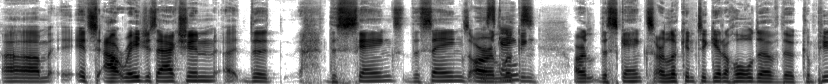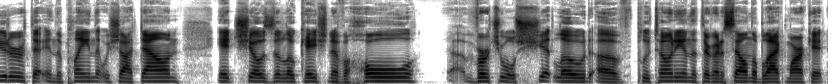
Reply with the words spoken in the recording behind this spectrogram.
Um, it's outrageous action. Uh, the the Sangs the Sangs are Skanks. looking are the Skanks are looking to get a hold of the computer that in the plane that was shot down. It shows the location of a whole uh, virtual shitload of plutonium that they're going to sell in the black market.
